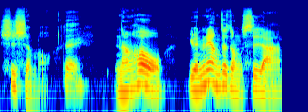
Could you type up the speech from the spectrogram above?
是什么？对。然后，原谅这种事啊，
